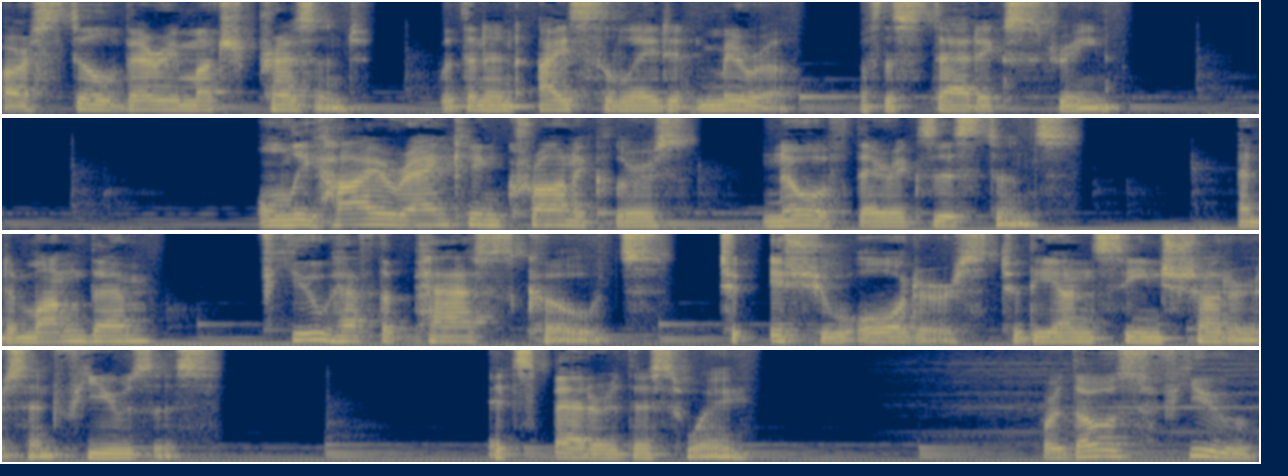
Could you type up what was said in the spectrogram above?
are still very much present within an isolated mirror of the static stream. Only high ranking chroniclers know of their existence, and among them, few have the passcodes to issue orders to the unseen shutters and fuses. It's better this way. For those few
